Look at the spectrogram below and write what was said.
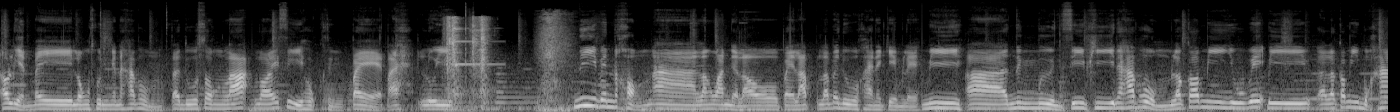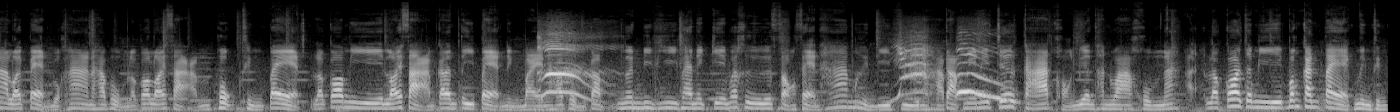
เอาเหรียญไปลงทุนกันนะครับผมแต่ดูทรงละ 104 6ถึง8ไปลุย นี่เป็นของอ่ารางวัลเดี๋ยวเราไปรับแล้วไปดูภายในเกมเลย มีอ่าหนึ่งหมื่น CP นะครับผม แล้วก็มียูเวมีแล้วก็มีบวก5 108บวก5นะครับผม แล้วก็103 6ถึง8แล้วก็มี103การันตี8 1ใบนะครับผมกับเงิน BP ภายในเกมก็คือ250,000 BP นะครับ กับเมเนเจอร์การ์ดของเดือนธันวาคมนะ แล้วก็จะมีป้องกันแตก1ถึง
